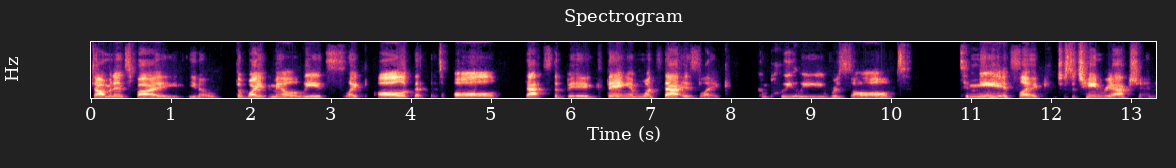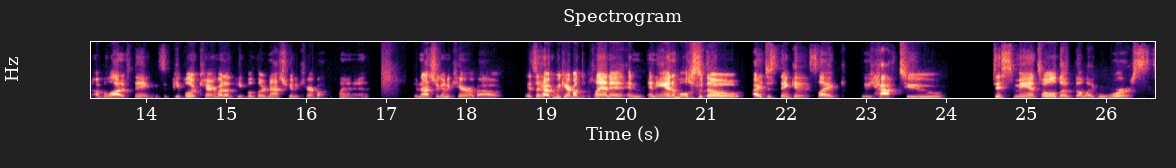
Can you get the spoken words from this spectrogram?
dominance by you know the white male elites, like all of that. It's all that's the big thing. And once that is like completely resolved, to me, it's like just a chain reaction of a lot of things. If people are caring about other people, they're naturally going to care about the planet. They're naturally going to care about. It's like how can we care about the planet and, and animals? So I just think it's like we have to dismantle the the like worst,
